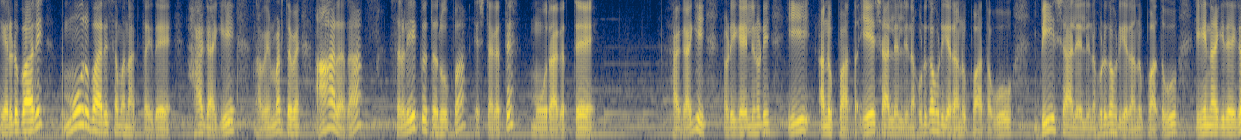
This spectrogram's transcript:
ಎರಡು ಬಾರಿ, ಮೂರು ಬಾರಿ ಸಮನಾಗ್ತಾ ಇದೆ. ಹಾಗಾಗಿ ನಾವೇನು ಮಾಡ್ತೇವೆ? ಆರರ ಸರಳೀಕೃತ ರೂಪ ಎಷ್ಟಾಗತ್ತೆ? ಮೂರಾಗತ್ತೆ. ಹಾಗಾಗಿ ನೋಡಿ ಈಗ ಇಲ್ಲಿ ನೋಡಿ ಈ ಅನುಪಾತ, ಎ ಶಾಲೆಯಲ್ಲಿನ ಹುಡುಗ ಹುಡುಗಿಯರ ಅನುಪಾತವು, ಬಿ ಶಾಲೆಯಲ್ಲಿನ ಹುಡುಗ ಹುಡುಗಿಯರ ಅನುಪಾತವು ಏನಾಗಿದೆ ಈಗ?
